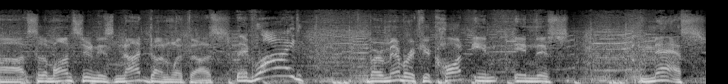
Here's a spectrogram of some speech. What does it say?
Uh, so the monsoon is not done with us. They've lied. But remember, if you're caught in in this mess,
